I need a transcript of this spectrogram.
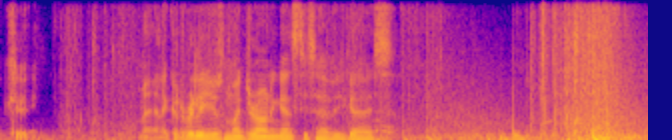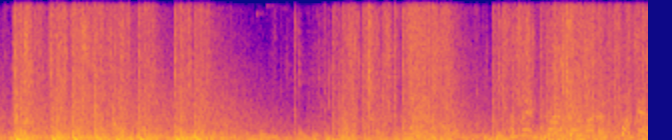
Okay. Man, I could really use my drone against these heavy guys. I'm gonna drop you, motherfucker.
